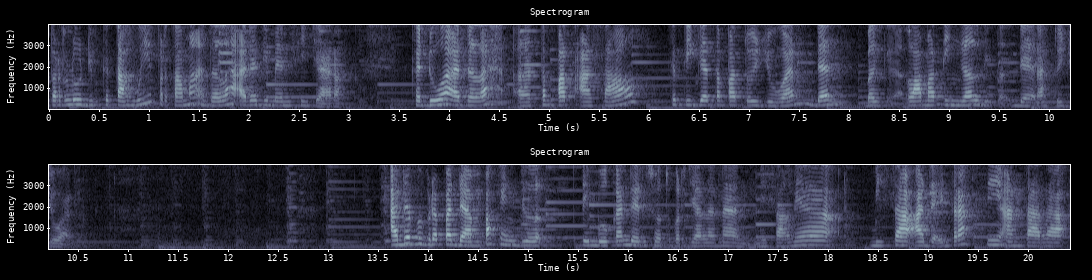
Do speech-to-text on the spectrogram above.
perlu diketahui pertama adalah ada dimensi jarak. Kedua adalah uh, tempat asal, ketiga tempat tujuan dan lama tinggal di daerah tujuan. ada beberapa dampak yang ditimbulkan dari suatu perjalanan. Misalnya bisa ada interaksi antara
